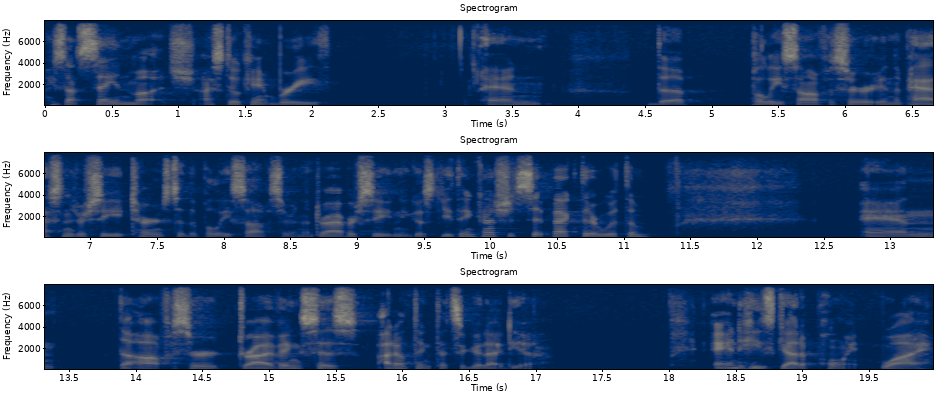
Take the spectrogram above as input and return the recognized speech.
He's not saying much. I still can't breathe. And the police officer in the passenger seat turns to the police officer in the driver's seat and he goes, Do you think I should sit back there with them? And the officer driving says, I don't think that's a good idea. And he's got a point. Why?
